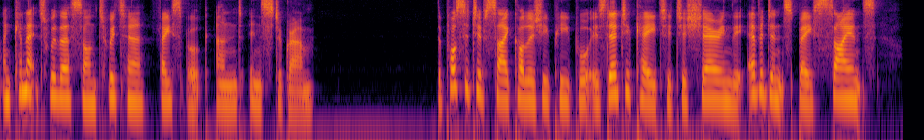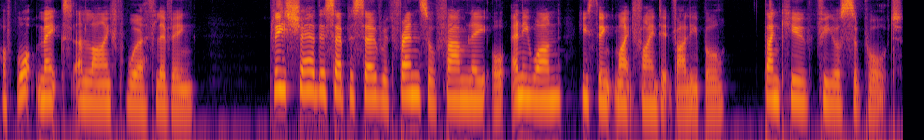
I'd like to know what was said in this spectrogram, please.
and connect with us on Twitter, Facebook, and Instagram. The Positive Psychology People is dedicated to sharing the evidence based science of what makes a life worth living. Please share this episode with friends or family or anyone you think might find it valuable. Thank you for your support.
